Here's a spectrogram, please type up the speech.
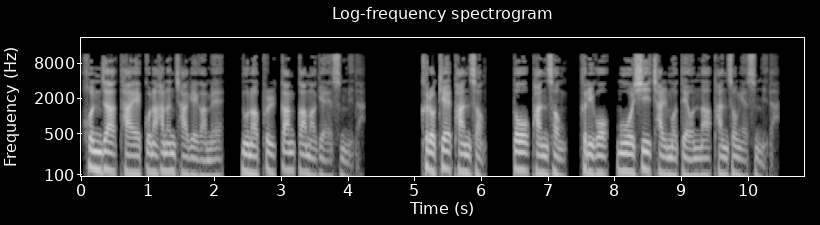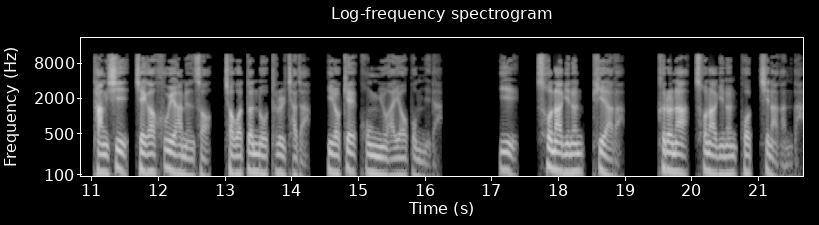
혼자 다 했구나 하는 자괴감에 눈앞을 깜깜하게 했습니다. 그렇게 반성, 또 반성, 그리고 무엇이 잘못되었나 반성했습니다. 당시 제가 후회하면서 적었던 노트를 찾아 이렇게 공유하여 봅니다. 1. 소나기는 피하라. 그러나 소나기는 곧 지나간다.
